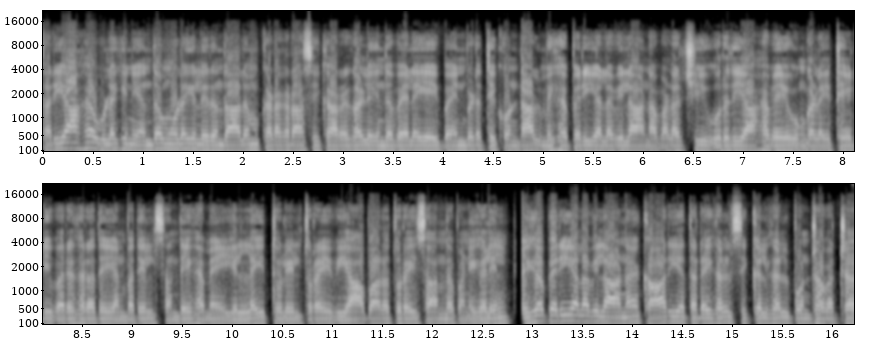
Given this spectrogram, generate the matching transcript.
சரியாக உலகின் எந்த மூலையில் இருந்தாலும் கடகராசிக்காரர்கள் இந்த வேலையை பயன்படுத்தி கொண்டால் மிக பெரிய அளவிலான வளர்ச்சி உறுதியாகவே உங்களை தேடி வருகிறது என்பதில் சந்தேகமே இல்லை. தொழில்துறை வியாபாரத்துறை சார்ந்த பணிகளில் மிக பெரிய அளவிலான காரிய தடைகள் சிக்கல்கள் போன்றவற்றை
